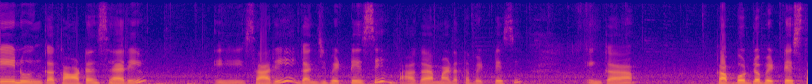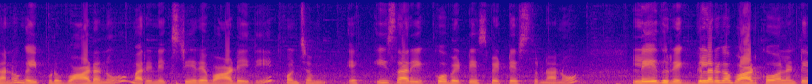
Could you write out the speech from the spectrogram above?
నేను ఇంకా కాటన్ శారీ ఈసారి గంజి పెట్టేసి బాగా మడత పెట్టేసి ఇంకా కబ్బోర్డ్లో పెట్టేస్తాను. ఇంకా ఇప్పుడు వాడను. మరి నెక్స్ట్ ఇయరే వాడేది. కొంచెం ఈసారి ఎక్కువ పెట్టేసి పెట్టేస్తున్నాను. లేదు రెగ్యులర్గా వాడుకోవాలంటే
